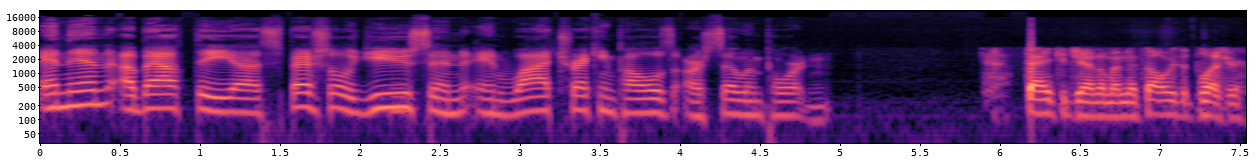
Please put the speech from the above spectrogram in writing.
and then about the uh, special use and, and why trekking poles are so important. Thank you, gentlemen. It's always a pleasure.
